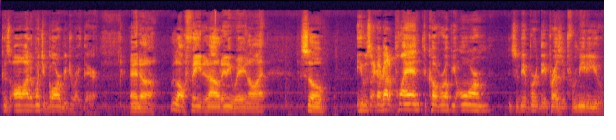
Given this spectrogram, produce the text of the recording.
because all I had a bunch of garbage right there, and uh, it was all faded out anyway and all that. So he was like, "I got a plan to cover up your arm. This would be a birthday present from me to you."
